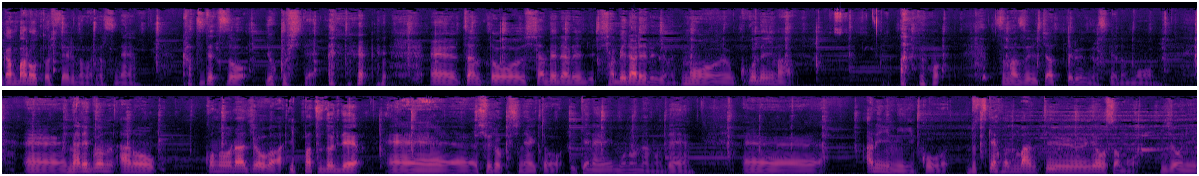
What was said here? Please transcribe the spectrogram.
頑張ろうとしているのはですね滑舌を良くして えー、ちゃんと喋られる喋られるようにもうここで今あのつまずいちゃってるんですけども、えー、なり分あのこのラジオは一発撮りで、えー、収録しないといけないものなので、えー、ある意味こうぶつけ本番っていう要素も非常に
